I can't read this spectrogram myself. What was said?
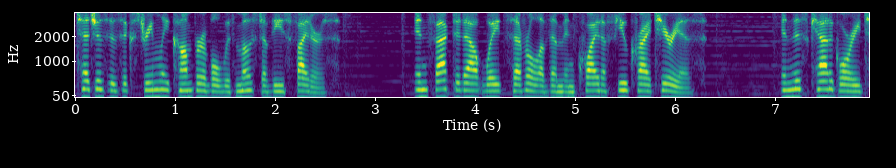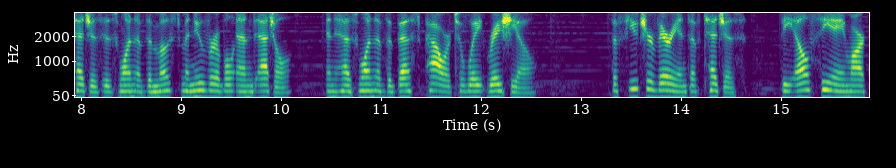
Tejas is extremely comparable with most of these fighters. In fact it outweighed several of them in quite a few criterias. In this category Tejas is one of the most maneuverable and agile, and has one of the best power-to-weight ratio. The future variant of Tejas, the LCA Mark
